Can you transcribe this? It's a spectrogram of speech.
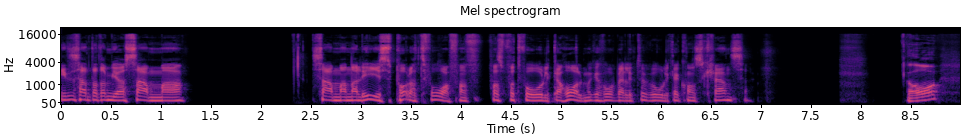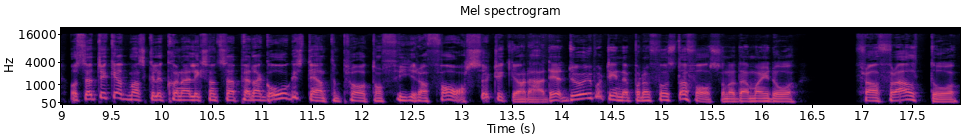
intressant att de gör samma samma analys båda två, fast på två olika håll, men det får väldigt olika konsekvenser. Ja, och sen tycker jag att man skulle kunna liksom så pedagogiskt egentligen prata om fyra faser, tycker jag. Det här. Det, du har ju varit inne på den första fasen, där man ju då framförallt då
